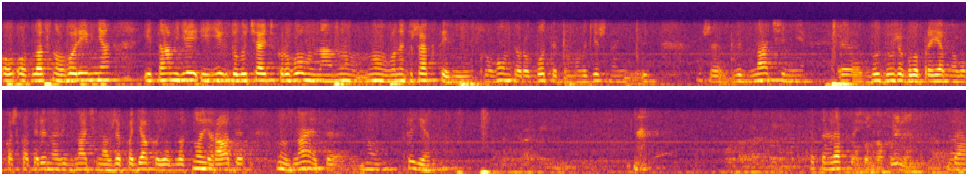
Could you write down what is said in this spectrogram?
обласного рівня, і там є, і їх долучають кругом на ну, ну вони дуже активні кругом до роботи, до молодіжної вже відзначені. Е, Дуже було приємно, Лукаш Катерина відзначена вже подякою обласної ради. Ну, знаєте, ну приємно. Фотографиня. Да.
